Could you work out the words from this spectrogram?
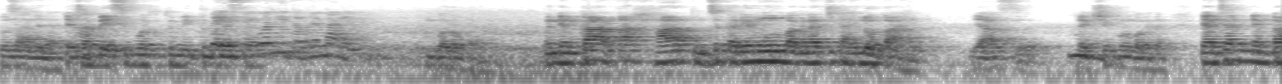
तो झालेला त्याच्या. बेसिक वरती तुम्ही बेसिक वर इथपर्यंत आलेला बरोबर आहे. मग नेमका आता हा तुमचं करिअर म्हणून बघण्याची काही लोक आहेत जे आज प्रेक्षक म्हणून बघत आहेत त्यांचा नेमका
